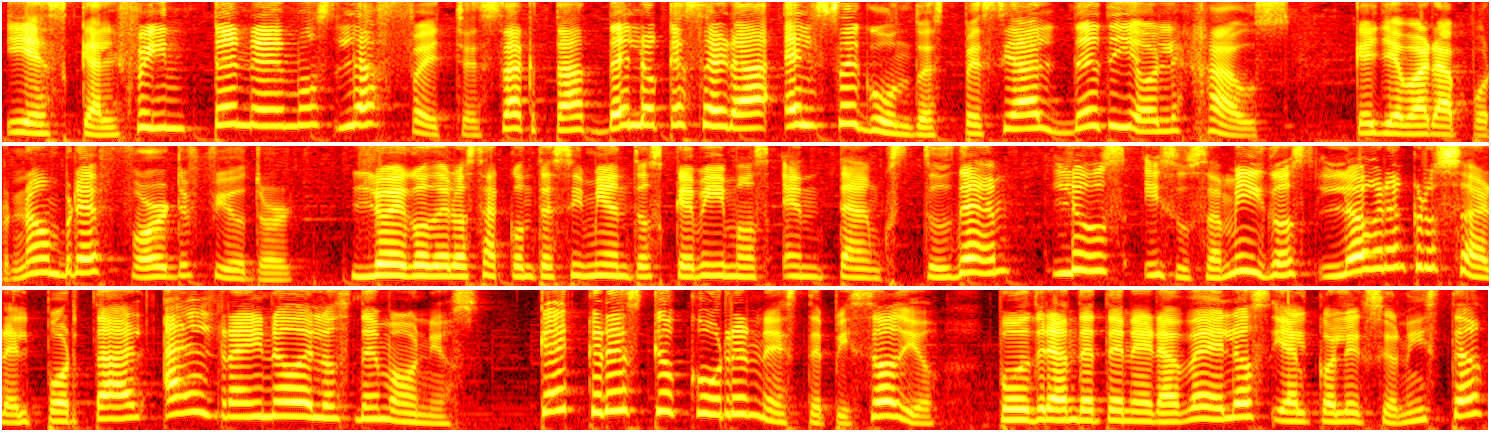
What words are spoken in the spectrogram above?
Y es que al fin tenemos la fecha exacta de lo que será el segundo especial de The Old House, que llevará por nombre For the Future. Luego de los acontecimientos que vimos en Thanks to Them, Luz y sus amigos logran cruzar el portal al reino de los demonios, ¿qué crees que ocurre en este episodio? ¿Podrán detener a Velos y al coleccionista?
